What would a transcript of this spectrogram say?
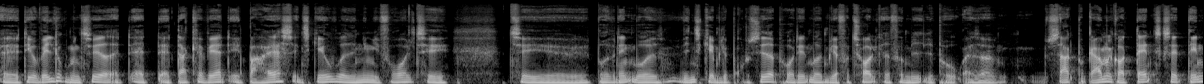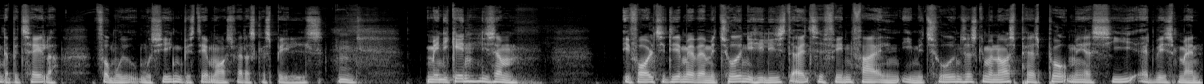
Øh, det er jo veldokumenteret, at, at, at der kan være et bias, en skævvridning i forhold til, til både den måde, videnskaben bliver produceret på, og den måde, den bliver fortolket og formidlet på. Altså sagt på gammel godt dansk, så den, der betaler for musikken, bestemmer også, hvad der skal spilles. Hmm. Men igen, ligesom i forhold til det med at være metoden i hilist og altid finde fejlen i metoden, så skal man også passe på med at sige, at hvis man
